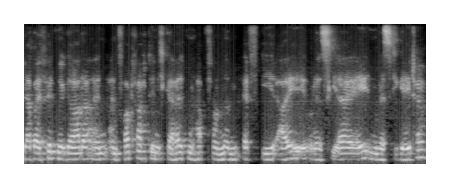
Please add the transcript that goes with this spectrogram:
dabei fällt mir gerade ein, ein Vortrag, den ich gehalten habe von einem FBI oder CIA Investigator,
